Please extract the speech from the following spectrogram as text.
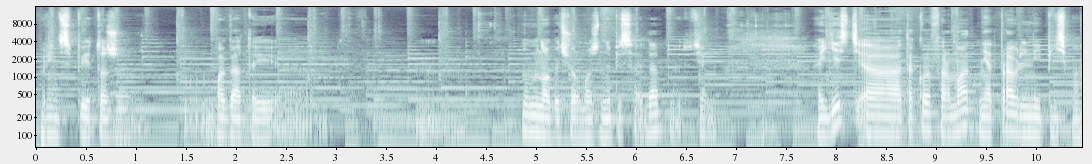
В принципе, тоже богатый... Ну, много чего можно написать, да, на эту тему. Есть а, такой формат «Неотправленные письма».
